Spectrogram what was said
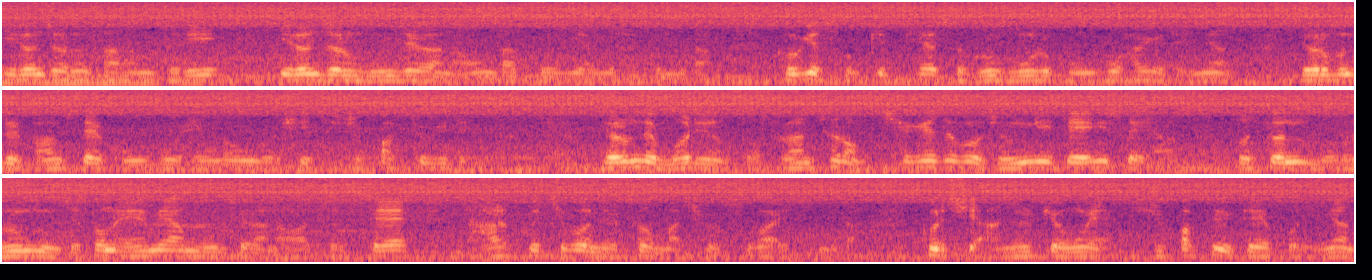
이런저런 사람들이 이런저런 문제가 나온다고 이야기할 겁니다. 거기에 속깃해서 그 부분을 공부하게 되면 여러분들이 밤새 공부해 놓은 것이 뒤죽박죽이 됩니다. 여러분들 머리는 도서관처럼 체계적으로 정리되어 있어야 어떤 모르는 문제 또는 애매한 문제가 나왔을 때 잘 끄집어내서 맞출 수가 있습니다. 그렇지 않을 경우에 뒤죽박죽이 되어버리면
